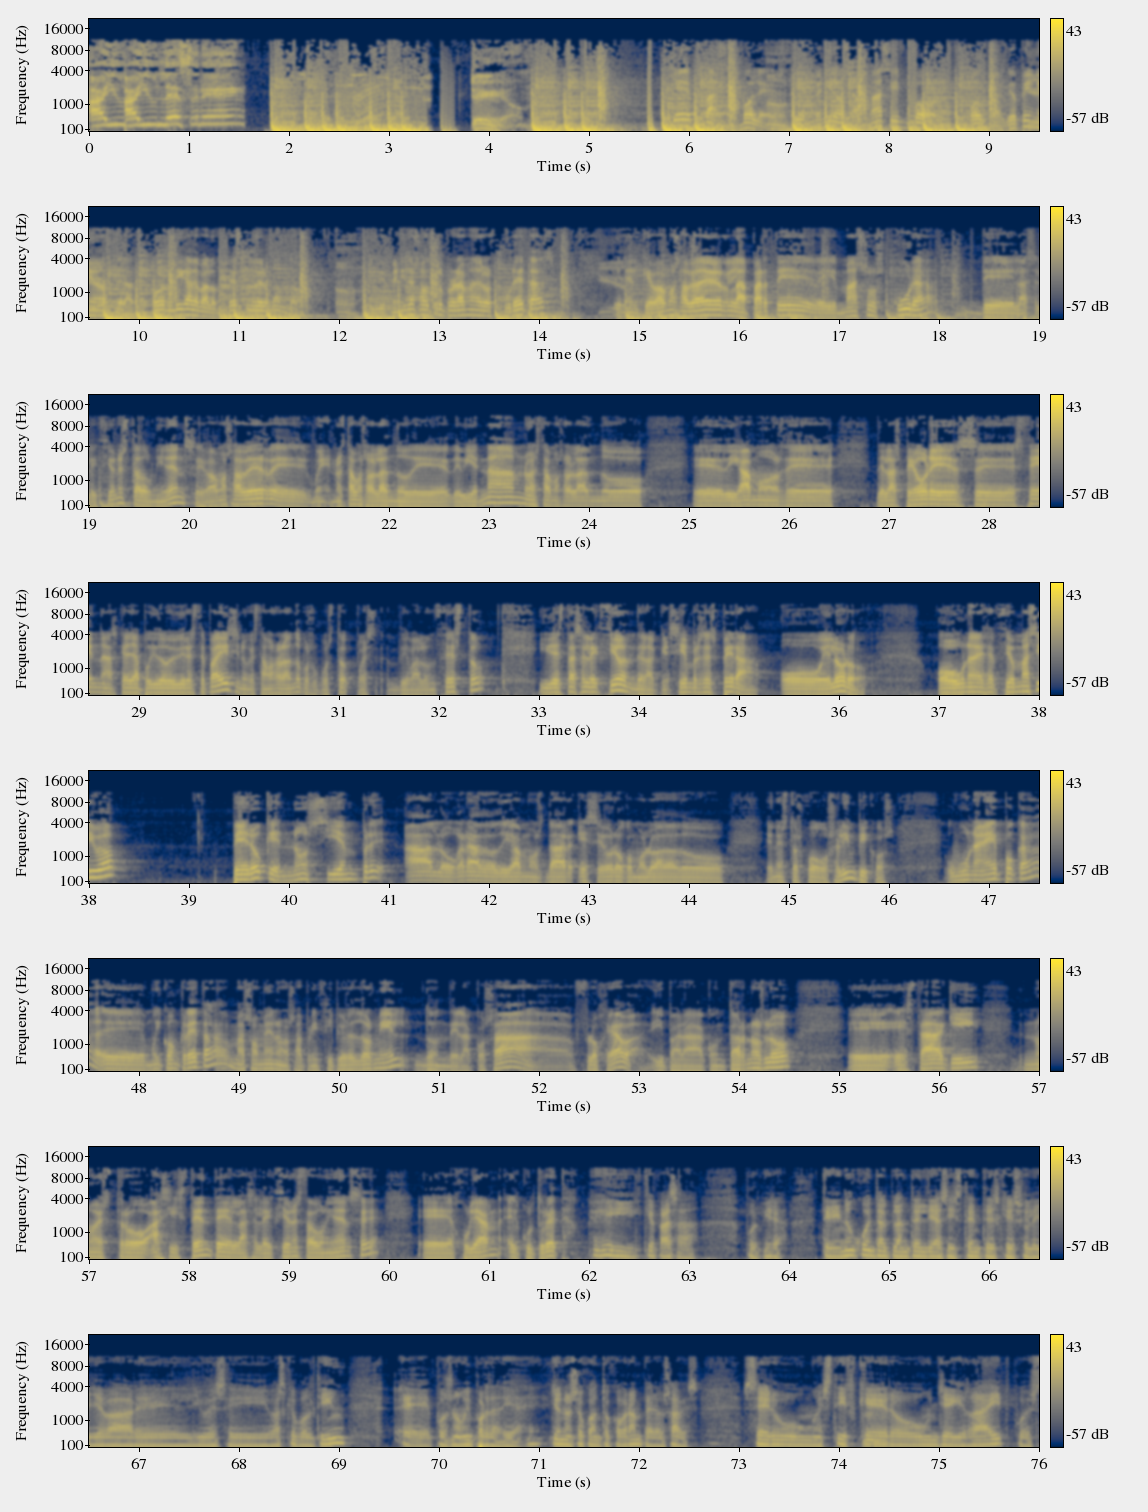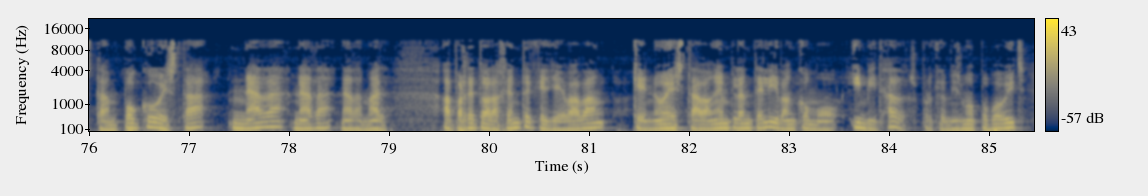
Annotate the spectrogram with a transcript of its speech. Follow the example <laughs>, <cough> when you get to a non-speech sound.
Are you, are you listening? Damn. ¿Qué pasa, bolers? Oh. Bienvenidos a Massive Ball, podcast de opinión de la mejor liga de baloncesto del mundo. Oh. Y bienvenidos a otro programa de los puretas, en el que vamos a ver la parte eh, más oscura de la selección estadounidense. Vamos a ver, eh, bueno, no estamos hablando de, de Vietnam, no estamos hablando, eh, digamos, de, de las peores eh, escenas que haya podido vivir este país, sino que estamos hablando, por supuesto, pues de baloncesto y de esta selección de la que siempre se espera o el oro o una decepción masiva, pero que no siempre ha logrado, digamos, dar ese oro como lo ha dado en estos Juegos Olímpicos. Hubo una época eh, muy concreta, más o menos a principios del 2000, donde la cosa flojeaba. Y para contárnoslo, eh, está aquí nuestro asistente en la selección estadounidense, eh, Julián El Cultureta. Hey, ¿qué pasa? Pues mira, teniendo en cuenta el plantel de asistentes que suele llevar el USA Basketball Team, eh, pues no me importaría. ¿eh? Yo no sé cuánto cobran, pero sabes, ser un Steve Kerr o un Jay Wright, pues tampoco está nada, nada, nada mal. Aparte toda la gente que llevaban, que no estaban en plantel, iban como invitados, porque el mismo Popovich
